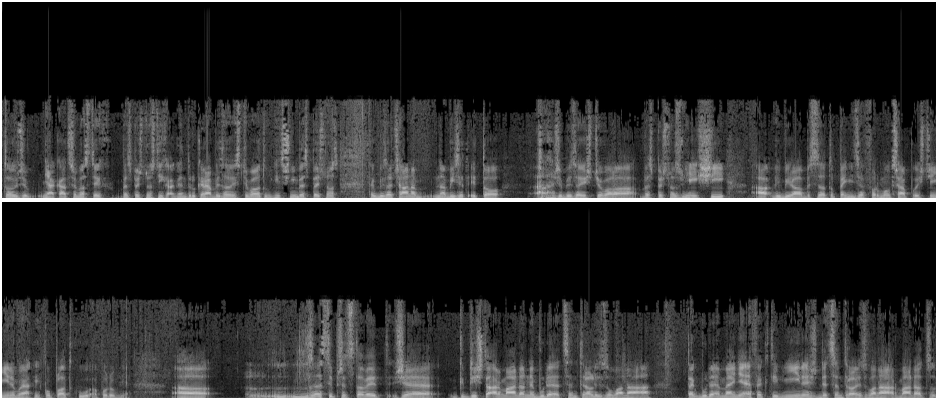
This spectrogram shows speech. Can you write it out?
to, že nějaká třeba z těch bezpečnostních agentur, která by zajišťovala tu vnitřní bezpečnost, tak by začala nabízet i to, že by zajišťovala bezpečnost vnější a vybírala by se za to peníze formou třeba pojištění nebo nějakých poplatků a podobně. A lze si představit, že když ta armáda nebude centralizovaná, tak bude méně efektivní než decentralizovaná armáda, co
